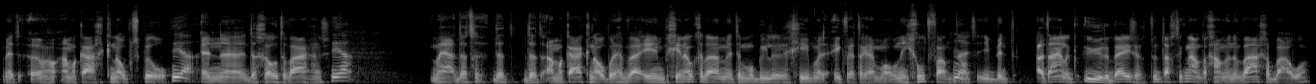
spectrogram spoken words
met eh, aan elkaar geknoopt spul Ja. en eh, de grote wagens. Ja. Maar ja, dat, dat, dat aan elkaar knopen hebben wij in het begin ook gedaan met de mobiele regie. Maar ik werd er helemaal niet goed van. Nee. Want je bent uiteindelijk uren bezig. Toen dacht ik, nou, dan gaan we een wagen bouwen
